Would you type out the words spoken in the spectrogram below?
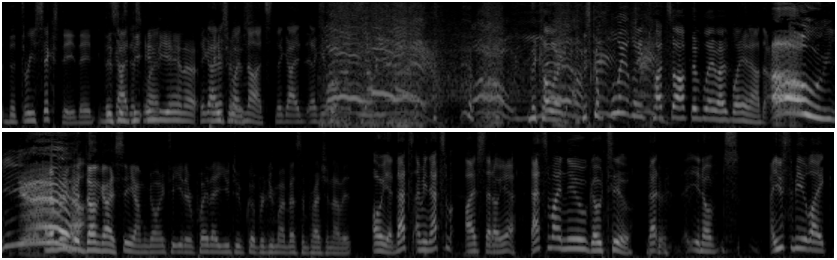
the 360. They the this guy is the just went, Indiana. The guy just went nuts. The guy like, it was, the color This completely cuts off the play-by-play announcer. Oh yeah! Every good dunk I see, I'm going to either play that YouTube clip or do my best impression of it. Oh yeah, that's. I mean, that's. m- I said, oh yeah, that's my new go-to. That you know, I used to be like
